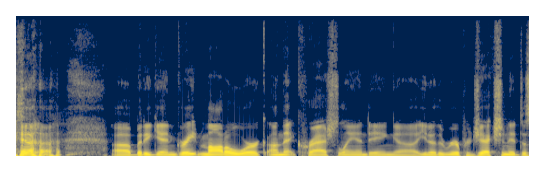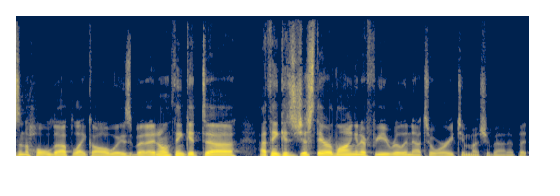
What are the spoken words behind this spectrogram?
works. uh, but again, great model work on that crash landing. Uh, you know, the rear projection it doesn't hold up like always, but I don't think it. Uh, I think it's just there long enough for you really not to worry too much about it. But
